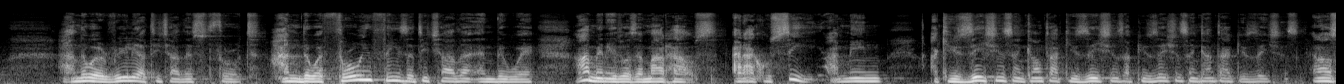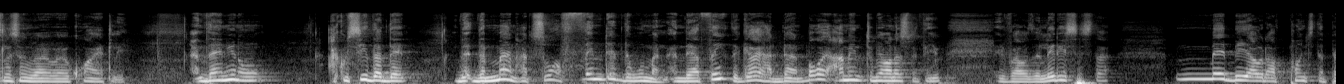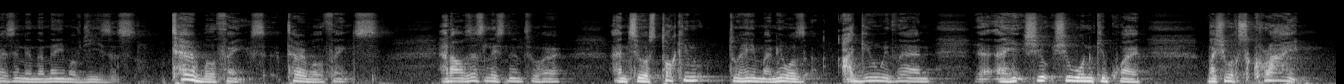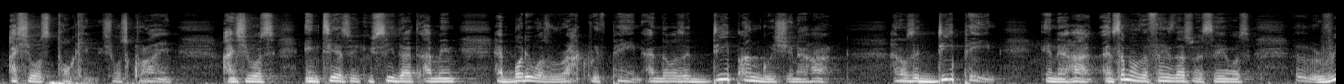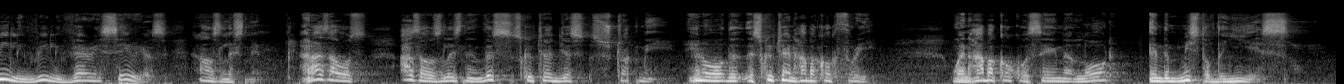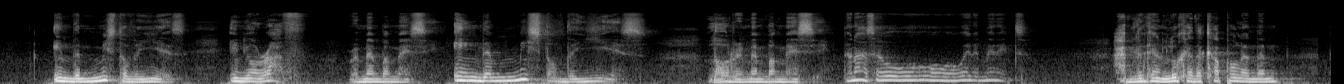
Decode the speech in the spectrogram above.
and they were really at each other's throat. And they were throwing things at each other and they were, I mean, it was a madhouse. And I could see, I mean, accusations and counter accusations, accusations and counter accusations. And I was listening very, very quietly. And then, you know, I could see that the, the, the man had so offended the woman. And there are things the guy had done. Boy, I mean, to be honest with you, if I was a lady sister, maybe I would have punched the person in the name of Jesus. Terrible things, terrible things. And I was just listening to her. And she was talking to him and he was arguing with her and, and he, she, she wouldn't keep quiet. But she was crying as she was talking. She was crying and she was in tears. You could see that, I mean, her body was racked with pain and there was a deep anguish in her heart. And there was a deep pain in her heart. And some of the things that she was saying was really, really very serious. And I was listening. And as I was, as I was listening, this scripture just struck me. You know, the, the scripture in Habakkuk 3, when Habakkuk was saying that, Lord, in the midst of the years, in the midst of the years, in your wrath, remember mercy. In the midst of the years, Lord, remember mercy. Then I said, oh, oh, oh, oh, wait a minute. I'm looking, look at the couple and then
